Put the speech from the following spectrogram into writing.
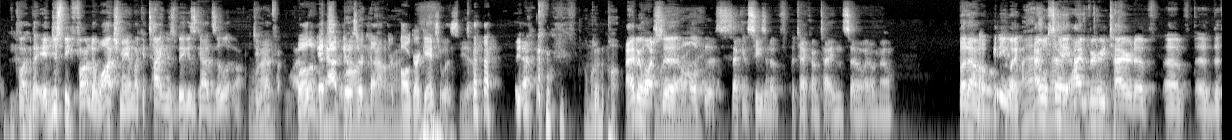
but it'd just be fun to watch, man. Like a Titan as big as Godzilla. Oh, dude, I, Right. fucking, I Well, they have those. They're it called, out, they're right? called gargantuas. Yeah. Yeah, I'm gonna pop. I haven't pop watched right the, all of the second season of Attack on Titan, so I don't know. But um, Oh. anyway, I I, will say I'm very tired of of uh, the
